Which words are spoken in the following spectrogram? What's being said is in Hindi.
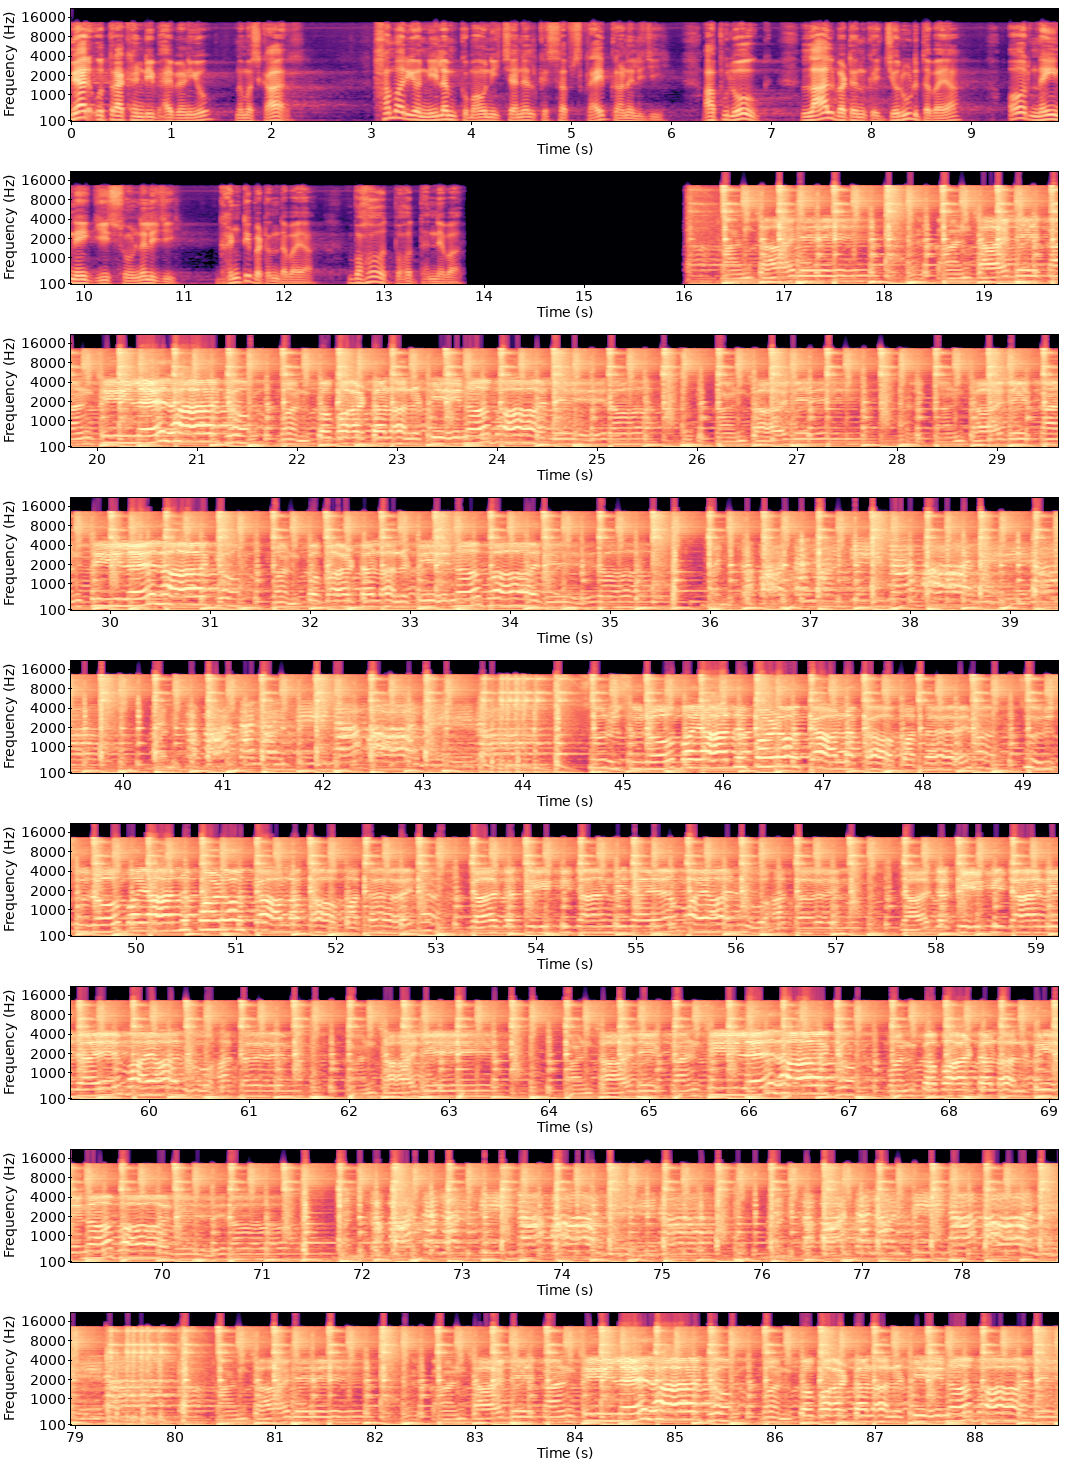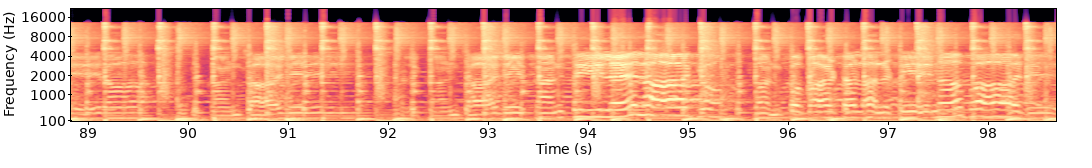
म्यार उत्तराखंडी भाई बहनियों नमस्कार। हमारे यो नीलम कुमाऊनी चैनल के सब्सक्राइब करने लीजिए। आप लोग लाल बटन के ज़रूर दबाया और नई नई गीत सुनने लीजिए। घंटी बटन दबाया। बहुत बहुत धन्यवाद कांचीले बाटल टीन बालेरा सुरसुरो बयाल पड़ो क्या लका पतैमा सुरसुरो बयाल क्या लका पतैमा जा जा चीटी जानी रहे मायालू हतैमा जा जा जानी रहे मायालू का बालेरा कांछाले कांचीले लाग्यो मन बाटल अल्टीन बालेरा कांछाले कांचीले लाग्यो मन बाटल टेना बालेरा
